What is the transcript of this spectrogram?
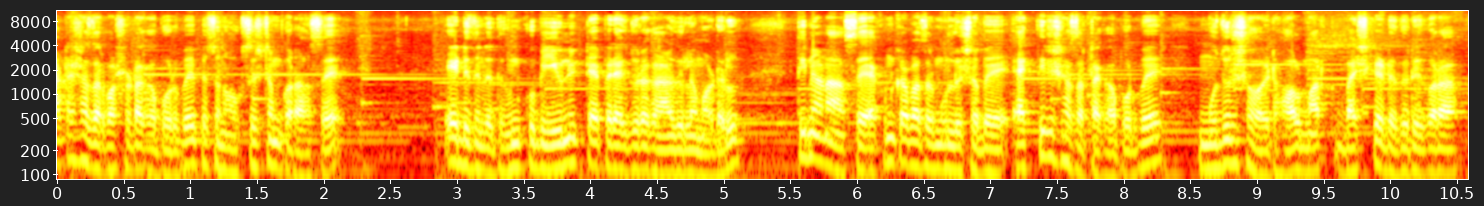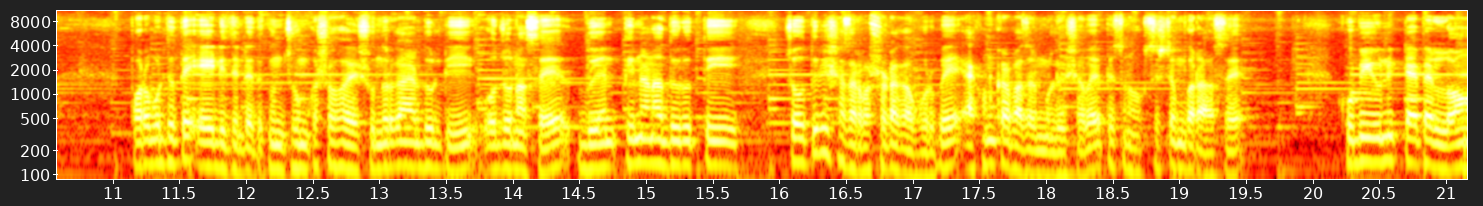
আঠাশ হাজার পাঁচশো টাকা পড়বে। পেছনে হক সিস্টেম করা আছে। এই ডিজাইনটা দেখুন, খুবই ইউনিক টাইপের একজোড়া কানাদুলা মডেল তিন আনা আছে, এখনকার বাজার মূল্য হিসাবে একত্রিশ হাজার টাকা পড়বে। মজুরি সহ এটা হলমার্ক বাইশ কেটে তৈরি করা। পরবর্তীতে এই ডিজাইনটা দেখুন, ঝুমকা সহ সুন্দর গানের দুলটি, ওজন আছে দুই তিন আনা দুই রুতি চৌত্রিশ হাজার পাঁচশো টাকা পড়বে। এখনকার বাজার মূল্য হিসাবে পেছনে হোক সিস্টেম করা আছে। খুবই ইউনিক টাইপের লং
